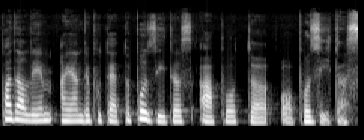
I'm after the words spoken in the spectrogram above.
pa dallim a janë deputetë të pozitës apo të opozitës.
